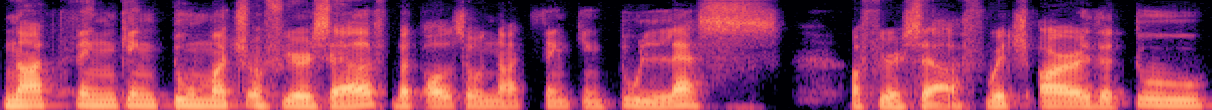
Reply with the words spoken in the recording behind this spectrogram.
not thinking too much of yourself, but also not thinking too less of yourself, which are the two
